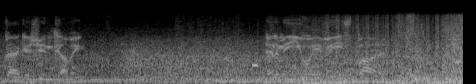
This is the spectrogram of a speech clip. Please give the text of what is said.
Package incoming. Enemy UAV spotted.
